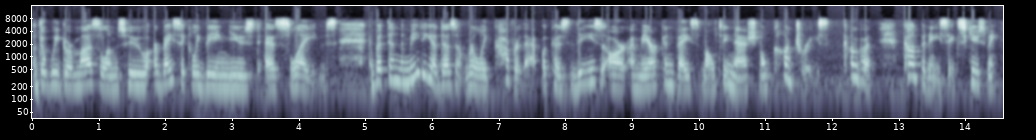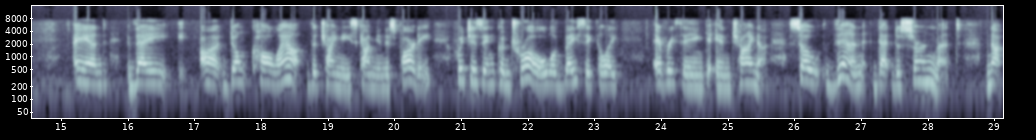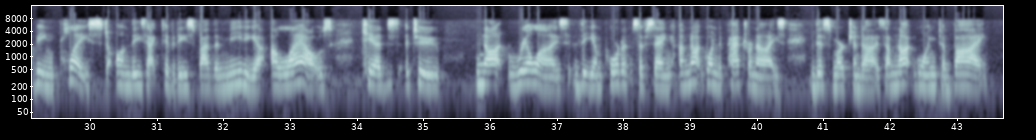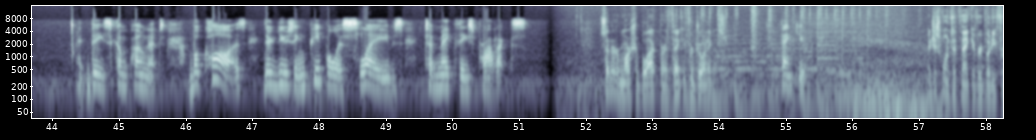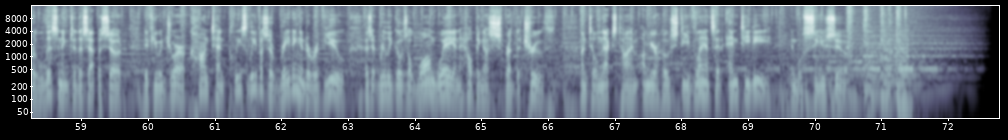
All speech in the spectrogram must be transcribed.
the Uyghur Muslims who are basically being used as slaves. But then the media doesn't really cover that because these are American based multinational countries, company, companies, excuse me. And they uh, don't call out the Chinese Communist Party, which is in control of basically everything in China. So then that discernment not being placed on these activities by the media allows kids to not realize the importance of saying, I'm not going to patronize this merchandise, I'm not going to buy these components because they're using people as slaves to make these products. Senator Marsha Blackburn, thank you for joining us. Thank you. I just want to thank everybody for listening to this episode. If you enjoy our content, please leave us a rating and a review, as it really goes a long way in helping us spread the truth. Until next time, I'm your host, Steve Lance at NTD, and we'll see you soon.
